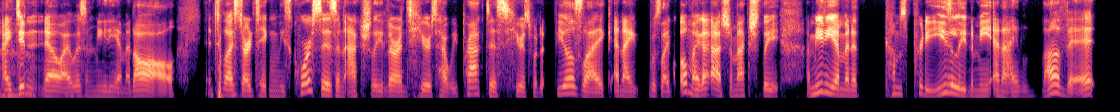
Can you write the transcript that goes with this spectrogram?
I didn't know I was a medium at all until I started taking these courses and actually learned here's how we practice, here's what it feels like. And I was like, oh my gosh, I'm actually a medium and it comes pretty easily to me and I love it.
